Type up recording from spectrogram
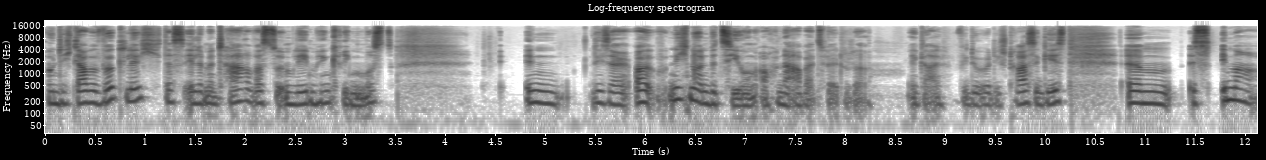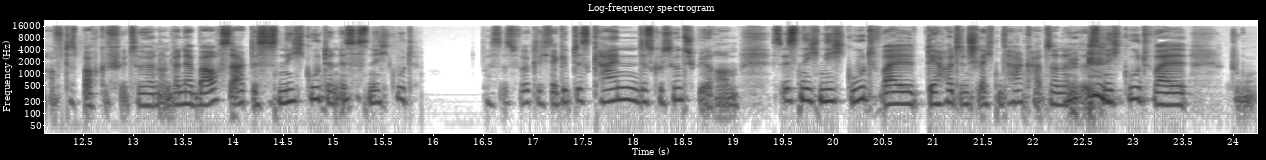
Und ich glaube wirklich, das Elementare, was du im Leben hinkriegen musst, in dieser, äh, nicht nur in Beziehungen, auch in der Arbeitswelt oder egal, wie du über die Straße gehst, ähm, ist immer auf das Bauchgefühl zu hören. Und wenn der Bauch sagt, es ist nicht gut, dann ist es nicht gut. Das ist wirklich, da gibt es keinen Diskussionsspielraum. Es ist nicht nicht gut, weil der heute einen schlechten Tag hat, sondern es ist nicht gut, weil du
